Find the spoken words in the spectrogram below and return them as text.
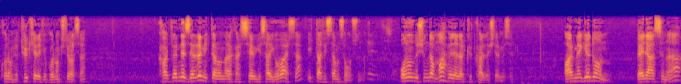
korumak Türkiye'deki korumak istiyorlarsa, kalplerinde zerre miktar onlara karşı sevgi, saygı varsa İttihat İslam'ı savunsunlar. Evet. Onun dışında mahvederler Kürt kardeşlerimizi. Armagedon belasına,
